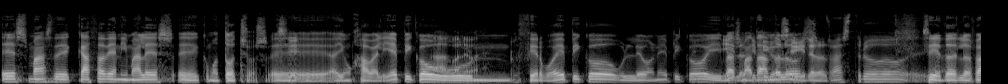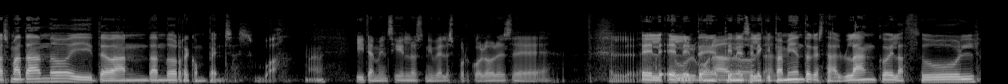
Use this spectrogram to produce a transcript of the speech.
es más de caza de animales eh, como tochos. Eh, Hay un jabalí épico, Ah, vale, un ciervo épico, un león épico y, Y vas lo matándolos. seguir el rastro. eh, Sí, entonces los vas matando y te van dando recompensas. Buah. ¿vale? Y también siguen los niveles por colores de... El, el- azul, te- morado, tienes el tal. equipamiento que está el blanco, el azul,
